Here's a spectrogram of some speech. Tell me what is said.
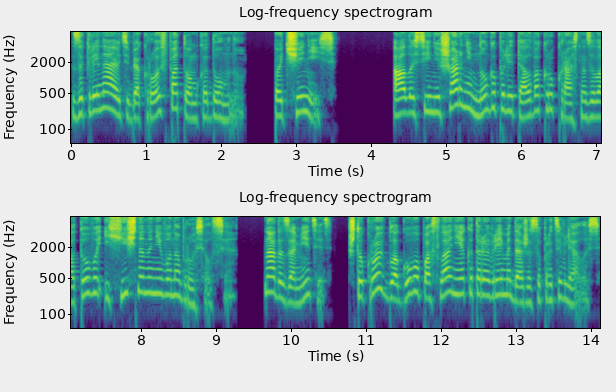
Заклинаю тебя, кровь потомка Домну. Подчинись. Алло-синий шар немного полетал вокруг красно-золотого и хищно на него набросился. Надо заметить, что кровь благого посла некоторое время даже сопротивлялась,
